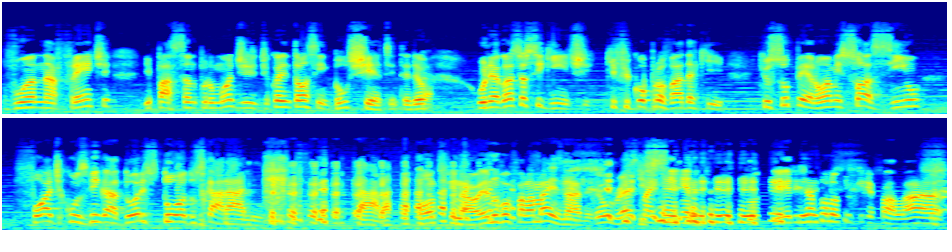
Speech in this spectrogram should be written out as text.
voando na frente e passando por um monte de, de coisa. Então, assim, bullshit, entendeu? É. O negócio é o seguinte, que ficou provado aqui, que o super-homem sozinho fode com os Vingadores todos, caralho. Cara, Ponto final. Eu não vou falar mais nada. Eu rest my. Ele já falou o que eu queria falar.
